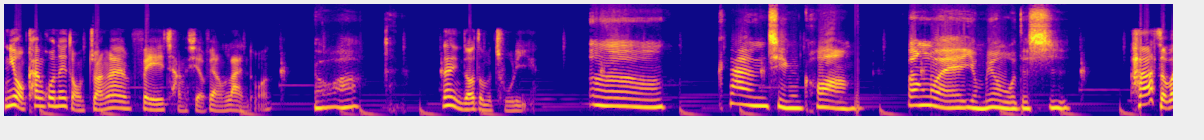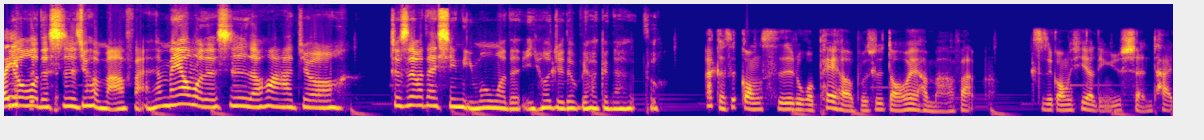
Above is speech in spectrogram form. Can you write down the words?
你有看过那种专案非常写非常烂的吗？有啊。那你知道怎么处理？嗯，看情况，分为有没有我的事。他，什么意思？有我的事就很麻烦，他没有我的事的话，就 就是要在心里默默的，以后绝对不要跟他合作。啊，可是公司如果配合，不是都会很麻烦吗？子宫系的领域生态，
